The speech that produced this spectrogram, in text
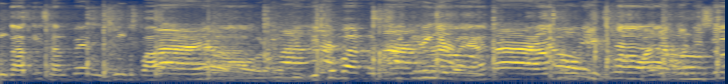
ujung kaki sampai ujung kepala. Nah. Itu Pak kondisi kering ya Pak ya? Pada kondisi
